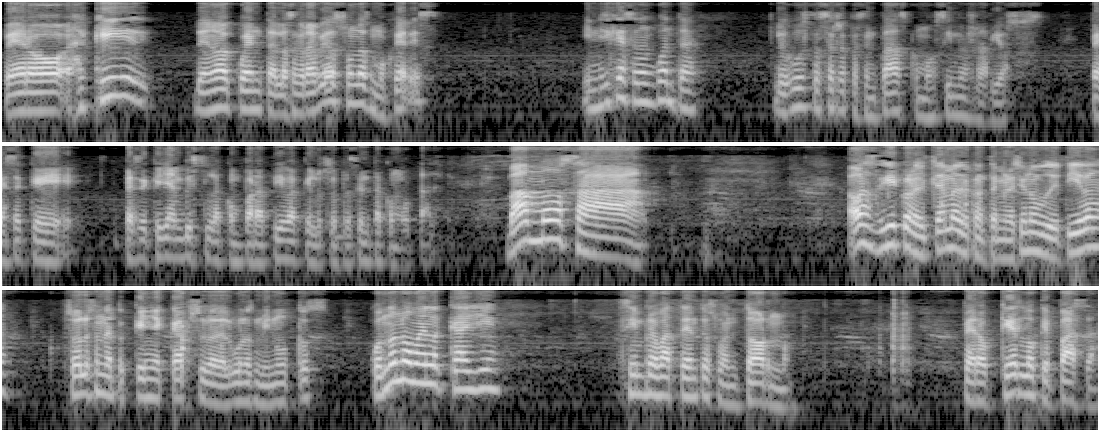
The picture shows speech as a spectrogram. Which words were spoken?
Pero aquí, de nueva cuenta, los agraviados son las mujeres, y ni siquiera se dan cuenta. Les gusta ser representadas como simios rabiosos, pese que pese que ya han visto la comparativa que los representa como tal. Vamos a... Vamos a seguir con el tema de la contaminación auditiva. Solo es una pequeña cápsula de algunos minutos. Cuando uno va en la calle, siempre va atento a su entorno. Pero ¿qué es lo que pasa?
